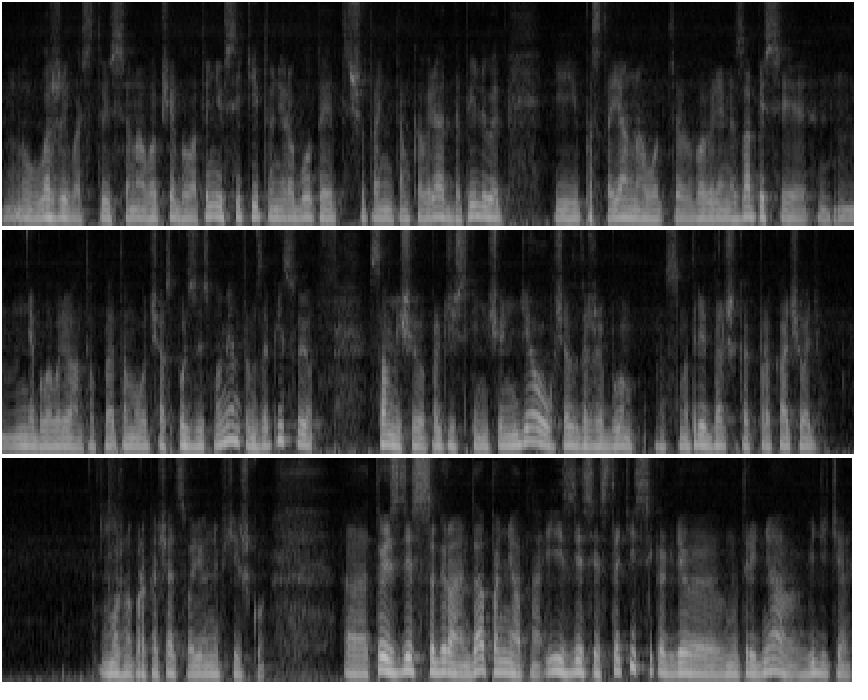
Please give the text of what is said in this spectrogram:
ну, ложилась. То есть она вообще была то не в сети, то не работает, что-то они там ковыряют, допиливают. И постоянно вот э, во время записи не было вариантов. Поэтому вот сейчас пользуюсь моментом, записываю. Сам еще практически ничего не делал. Сейчас даже будем смотреть дальше, как прокачивать. Можно прокачать свою NFT-шку. Э, то есть здесь собираем, да, понятно. И здесь есть статистика, где внутри дня видите,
